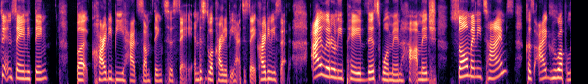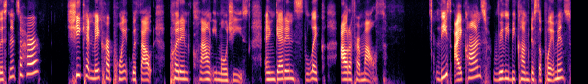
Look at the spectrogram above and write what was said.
didn't say anything but Cardi B had something to say. And this is what Cardi B had to say. Cardi B said, I literally paid this woman homage so many times because I grew up listening to her. She can make her point without putting clown emojis and getting slick out of her mouth. These icons really become disappointments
